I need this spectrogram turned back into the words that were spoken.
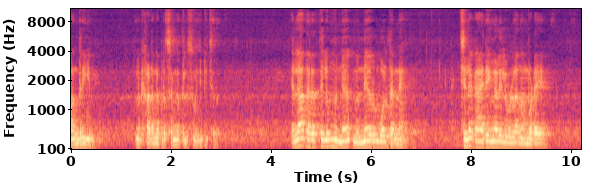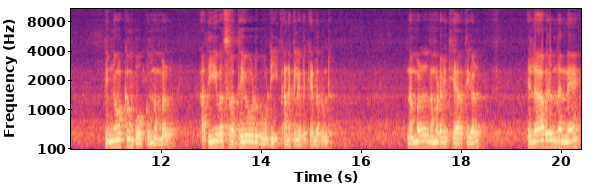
മന്ത്രിയും ഉദ്ഘാടന പ്രസംഗത്തിൽ സൂചിപ്പിച്ചത്. എല്ലാ തരത്തിലും മുന്നേ മുന്നേറുമ്പോൾ തന്നെ ചില കാര്യങ്ങളിലുള്ള നമ്മുടെ പിന്നോക്കം പോക്കും നമ്മൾ അതീവ ശ്രദ്ധയോടുകൂടി കണക്കിലെടുക്കേണ്ടതുണ്ട്. നമ്മൾ നമ്മുടെ വിദ്യാർത്ഥികൾ എല്ലാവരും തന്നെ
